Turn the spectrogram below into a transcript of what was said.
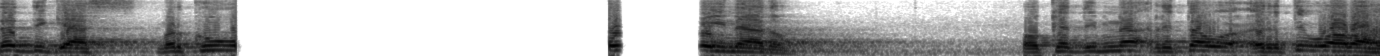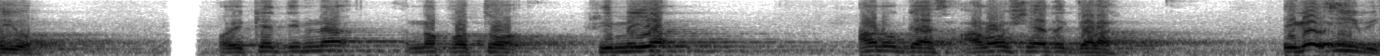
dhadigaas markuu weynaado oo kadibna rita riti u abaahiyo oy kadibna noqoto rimayo canugaas caloosheeda gala iga iibi.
